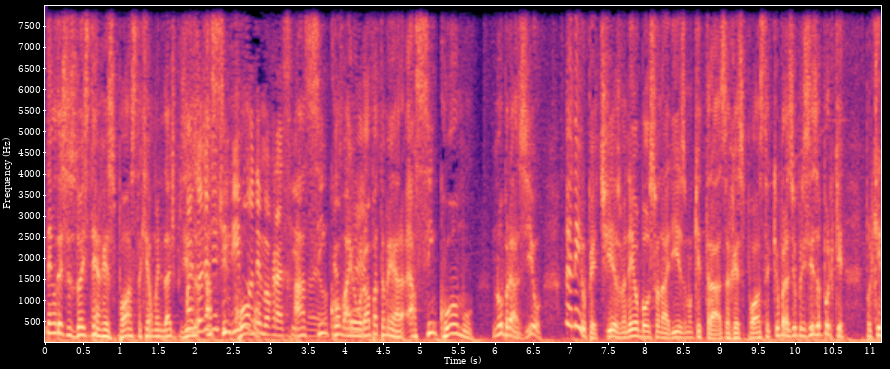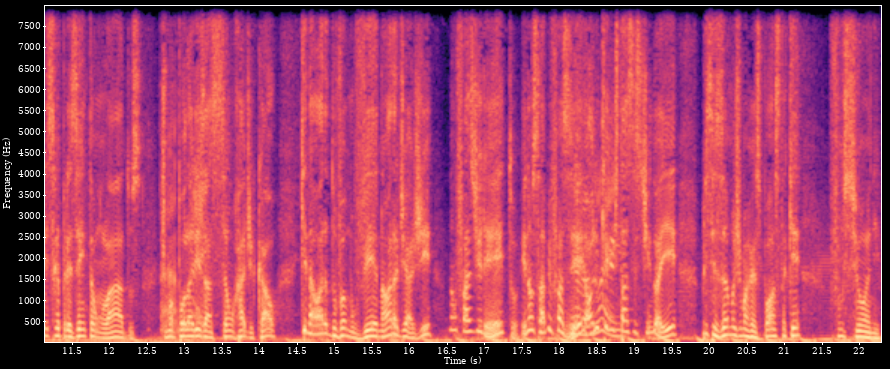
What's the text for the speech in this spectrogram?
Nenhum desses dois tem a resposta que a humanidade precisa. Mas hoje a gente assim vive como, uma democracia, Assim Zoe, como a é Europa também era. Assim como no Brasil, não é nem o petismo, nem o bolsonarismo que traz a resposta que o Brasil precisa, por quê? Porque eles representam lados de Ah, uma polarização radical que na hora do vamos ver, na hora de agir, não faz direito e não sabe fazer. Não, Olha não o que é a gente está assistindo aí. Precisamos de uma resposta que funcione.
